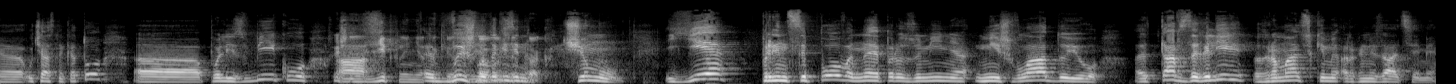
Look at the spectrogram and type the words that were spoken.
Е, Учасник АТО е, поліз в бійку. Вийшло зіткнення е, таке Вийшло таке зіткнення. так. Чому? Є принципове непорозуміння між владою е, та взагалі громадськими організаціями.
